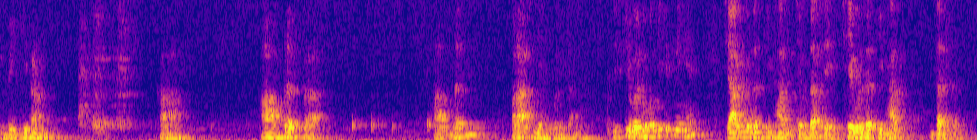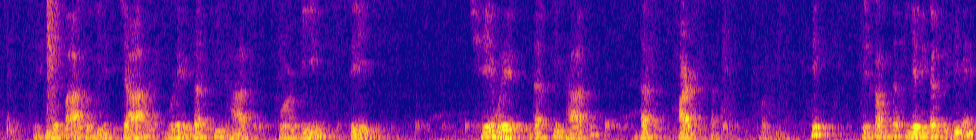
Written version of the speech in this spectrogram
विकिरण का आवृत परास आवृत परास भी हमको निकालना है। इसकी वैल्यू होती कितनी है? चार गुणे दस की घात चौदह से छह गुणे दस की घात दस तक। इसकी जो परास होती है, चार गुणे दस की घात फोर्टीन से छह गुणे दस की घात दस हर्ट्ज तक होती है। ठीक? इसका मतलब ये विकल्प किसी में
